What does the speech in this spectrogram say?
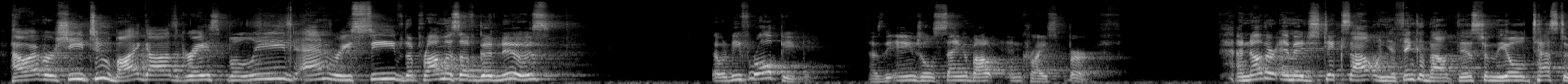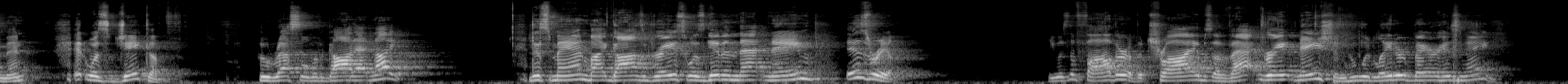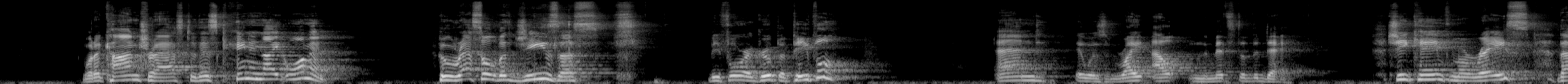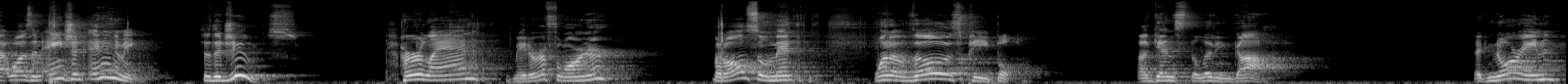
However, she too, by God's grace, believed and received the promise of good news that would be for all people as the angels sang about in Christ's birth. Another image sticks out when you think about this from the Old Testament. It was Jacob who wrestled with God at night. This man, by God's grace, was given that name, Israel. He was the father of the tribes of that great nation who would later bear his name. What a contrast to this Canaanite woman who wrestled with Jesus before a group of people, and it was right out in the midst of the day. She came from a race that was an ancient enemy to the Jews. Her land made her a foreigner, but also meant one of those people against the living God. Ignoring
